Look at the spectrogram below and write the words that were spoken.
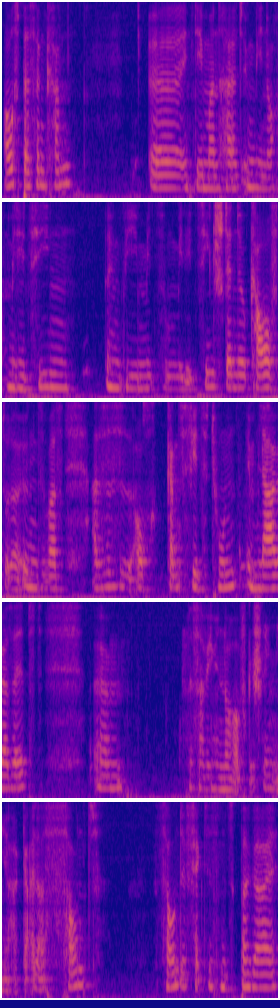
ausbessern kann, äh, indem man halt irgendwie noch Medizin, irgendwie mit so Medizinstände kauft oder irgend sowas. Also es ist auch ganz viel zu tun im Lager selbst. Ähm, das habe ich mir noch aufgeschrieben. Ja, geiler Sound Soundeffekte sind super geil.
